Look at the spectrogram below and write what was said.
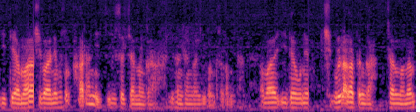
이때 아마 집안에 무슨 파란이 있었지 않는가 이런 생각이 좀 들어갑니다. 아마 이대훈이 집을 나갔던가 잘못은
